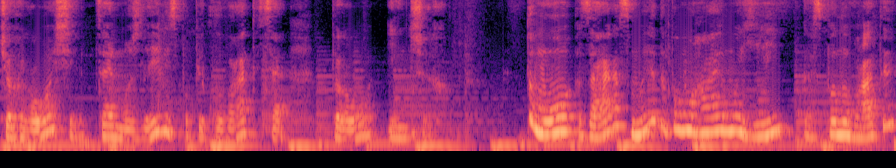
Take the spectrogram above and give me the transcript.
що гроші це можливість попіклуватися про інших. Тому зараз ми допомагаємо їй спланувати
